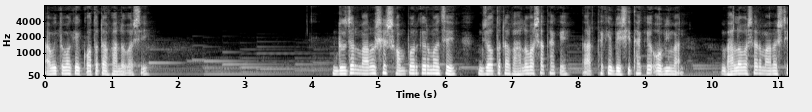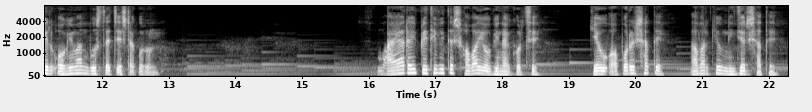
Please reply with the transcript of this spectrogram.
আমি তোমাকে কতটা ভালোবাসি। দুজন মানুষের সম্পর্কের মাঝে যতটা ভালোবাসা থাকে, তার থেকে বেশি থাকে অভিমান। ভালোবাসার মানুষটির অভিমান বুঝতে চেষ্টা করুন। মায়ার এই পৃথিবীতে সবাই অভিনয় করছে। কেউ অপরের সাথে, আবার কেউ নিজের সাথে।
